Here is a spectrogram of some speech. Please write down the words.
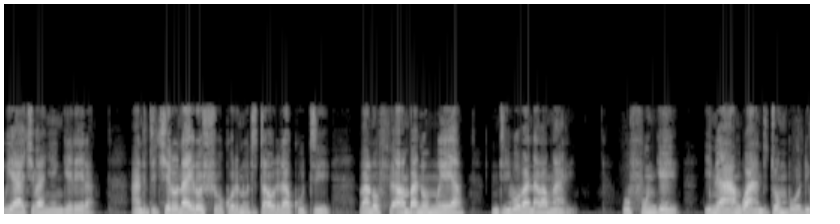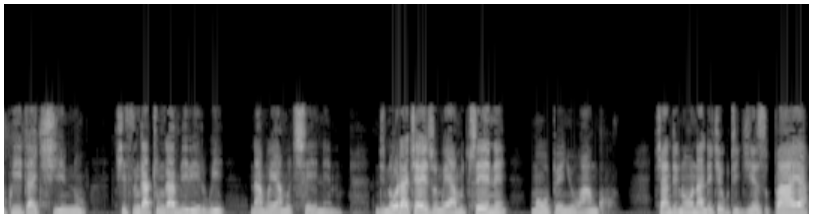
uye achivanyengerera. Handiti chero nairo shoko rinotitaurira kuti vanofamba nomweya ndivo vana vamwari. Ufunge ine hangu handitombodi kuita chinhu chisingatungamirirwi namweya mutsvene. Ndinoda chaizvo mweya mutsvene muupenyu hwangu chandinoona ndechekuti jesu paya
